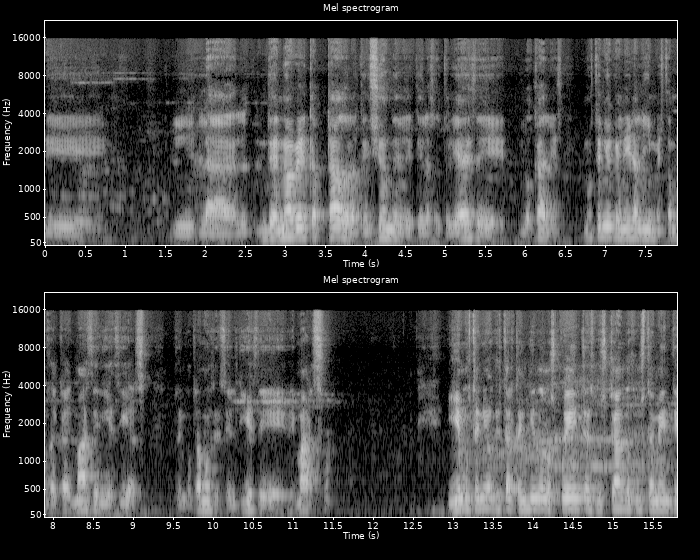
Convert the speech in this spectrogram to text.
eh, la, de no haber captado la atención de, las autoridades de, locales. Hemos tenido que venir a Lima, estamos acá más de 10 días, nos encontramos desde el 10 de, marzo y hemos tenido que estar tendiendo los puentes, buscando justamente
